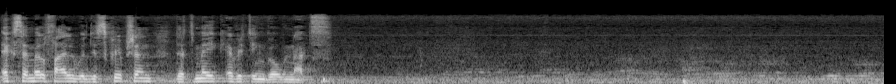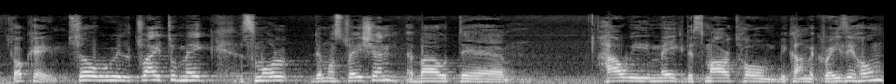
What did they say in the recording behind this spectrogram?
XML file with description that make everything go nuts. Okay, so we'll try to make a small demonstration about uh, how we make the smart home become a crazy home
